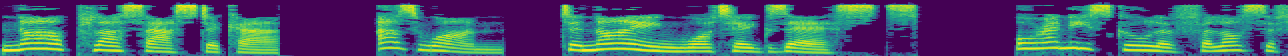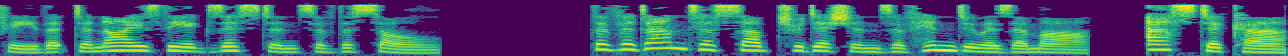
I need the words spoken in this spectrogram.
na plus astika as one denying what exists, or any school of philosophy that denies the existence of the soul. The Vedanta sub-traditions of Hinduism are astika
